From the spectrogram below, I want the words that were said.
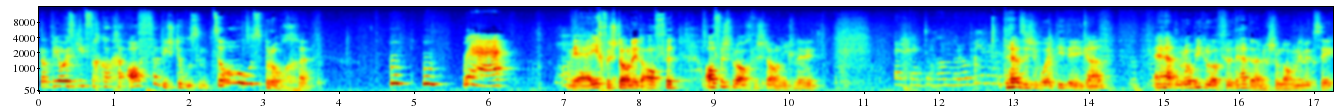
bei uns gibt es doch gar keine Affen. Bist du aus dem Zoo ausgebrochen? Ja, ich verstehe nicht Affen. Affensprache verstehe ich nicht. Er könnte doch am Robby rufen. Das ist eine gute Idee, gell? Er hat den Robby gerufen, den hat er nämlich schon lange nicht mehr gesehen.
